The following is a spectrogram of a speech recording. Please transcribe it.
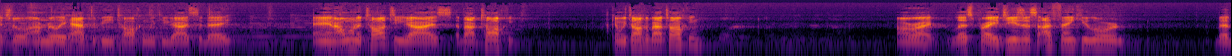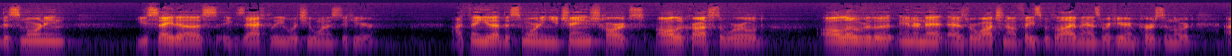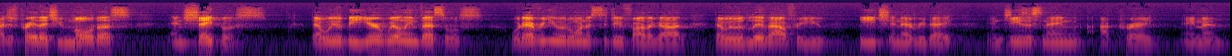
Mitchell. I'm really happy to be talking with you guys today. And I want to talk to you guys about talking. Can we talk about talking? All right, let's pray. Jesus, I thank you, Lord, that this morning you say to us exactly what you want us to hear. I thank you that this morning you changed hearts all across the world, all over the internet, as we're watching on Facebook Live and as we're here in person, Lord. I just pray that you mold us and shape us, that we would be your willing vessels, whatever you would want us to do, Father God, that we would live out for you each and every day. In Jesus' name I pray. Amen.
